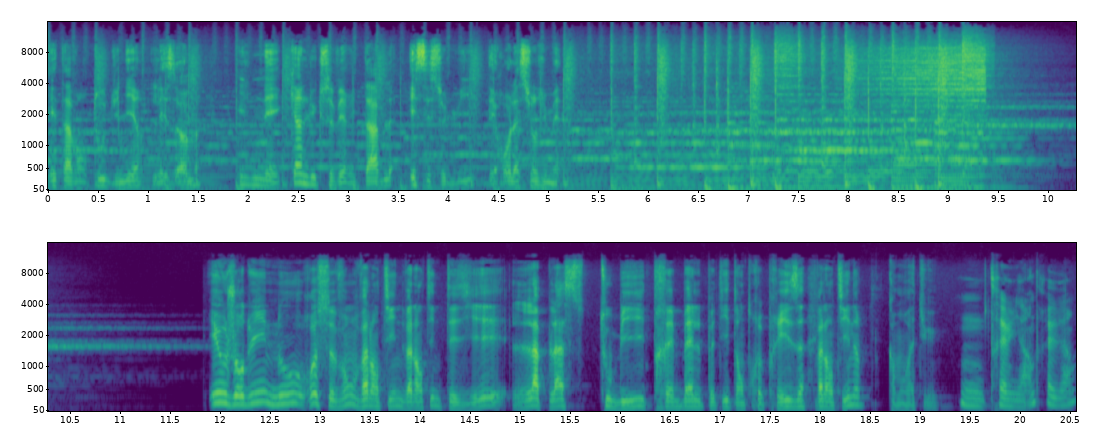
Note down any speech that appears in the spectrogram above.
est avant tout d'unir les hommes. Il n'est qu'un luxe véritable et c'est celui des relations humaines. Et aujourd'hui, nous recevons Valentine, Valentine Tézier, La Place To Be, très belle petite entreprise. Valentine, comment vas-tu? Mm, Très bien, très bien.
